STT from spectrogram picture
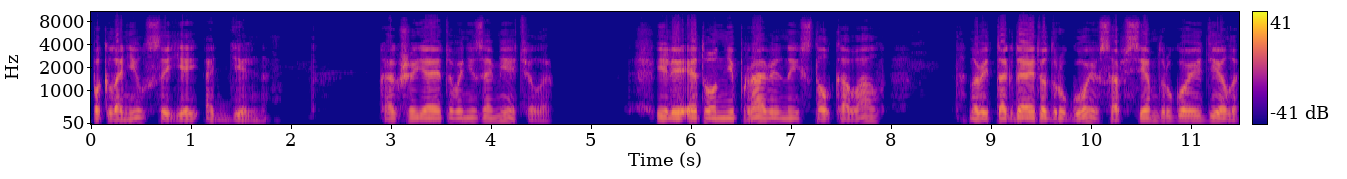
поклонился ей отдельно. «Как же я этого не заметила!» Или это он неправильно истолковал? Но ведь тогда это другое, совсем другое дело,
